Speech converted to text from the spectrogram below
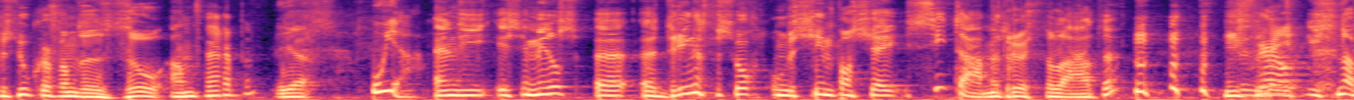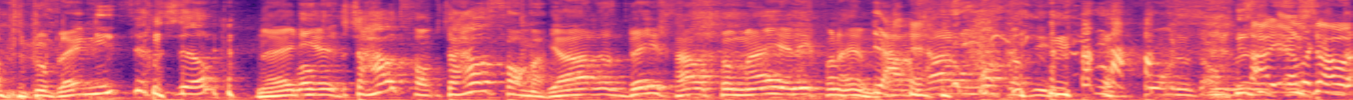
bezoeker van de Zoo Antwerpen. Ja. Oeh ja. En die is inmiddels eh, eh, dringend verzocht om de chimpansee Sita met rust te laten. Die vrouw die snapt het probleem niet, zegt ze zelf. Nee, die Want ze, houdt van, ze houdt van me. Ja, dat beest houdt van mij en ik van hem. Ja. Waarom mag dat niet? Volgens het andere Ah, je zou-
